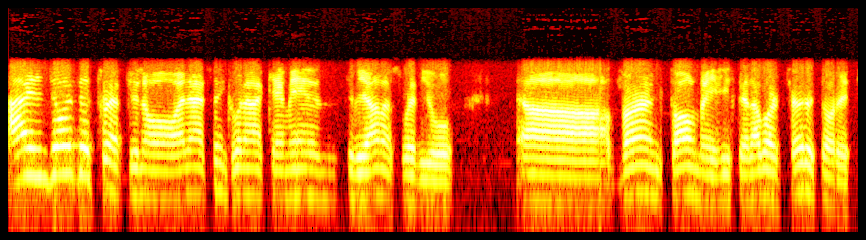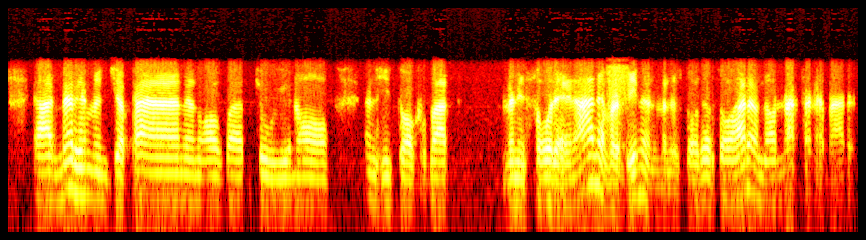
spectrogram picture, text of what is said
I enjoyed the trip, you know, and I think when I came in, to be honest with you, uh Verne told me, he said our territory. I met him in Japan and all that too, you know, and he talked about Minnesota and I never been in Minnesota, so I don't know nothing about it.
